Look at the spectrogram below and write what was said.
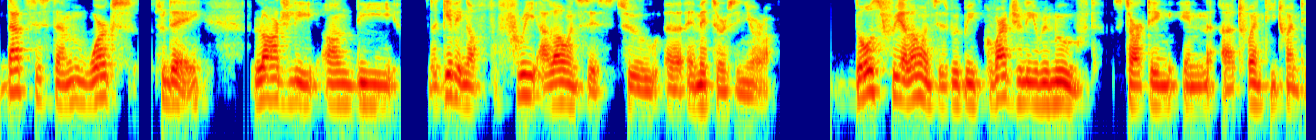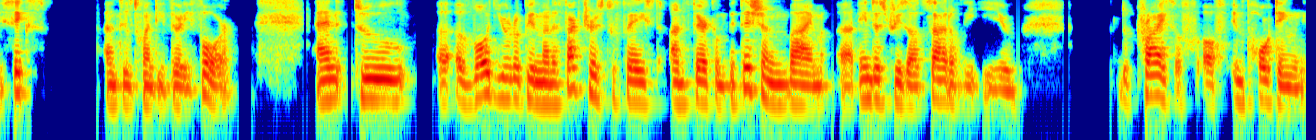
that system works today largely on the, the giving of free allowances to uh, emitters in Europe. Those free allowances will be gradually removed starting in uh, 2026 until 2034. And to uh, avoid European manufacturers to face unfair competition by uh, industries outside of the EU, the price of, of importing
